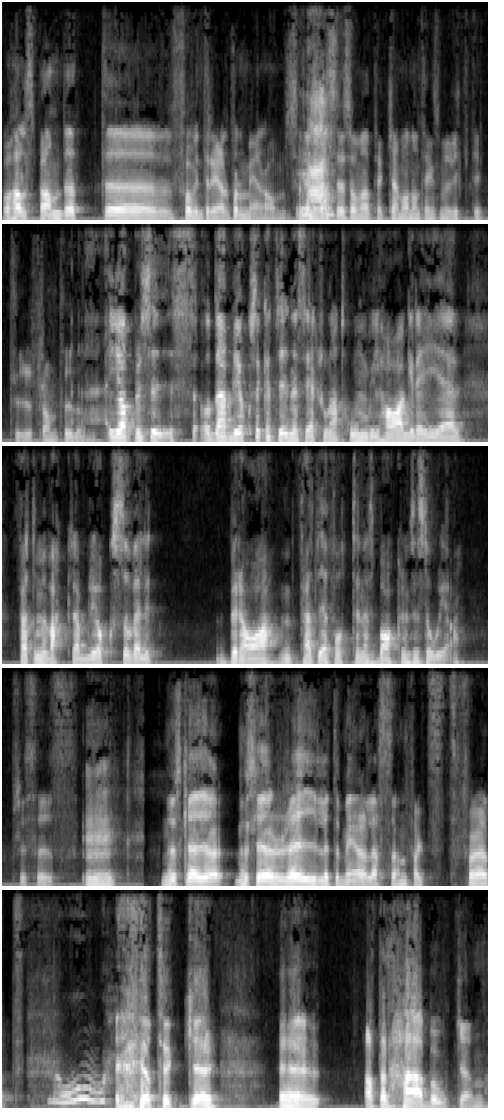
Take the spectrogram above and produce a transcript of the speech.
Och halsbandet eh, får vi inte reda på mer om. Så det Nej. känns det som att det kan vara någonting som är viktigt i framtiden. Ja precis. Och där blir också Katrines reaktion att hon vill ha grejer för att de är vackra blir också väldigt bra för att vi har fått hennes bakgrundshistoria. Precis. Nu, ska jag, nu ska jag Ray lite mer ledsen faktiskt. För att Oh. jag tycker eh, att den här boken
